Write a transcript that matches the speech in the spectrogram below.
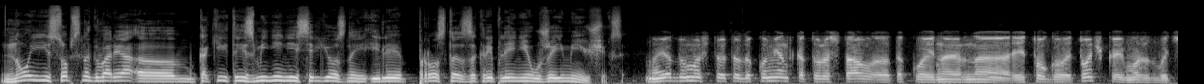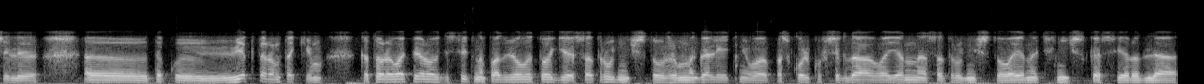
Ну и, собственно говоря, э, какие-то изменения серьезные или просто закрепление уже имеющихся? Ну, я думаю, что это документ, который стал э, такой, наверное, итоговой точкой, может быть, или э, такой вектором таким, который, во-первых, действительно подвел итоги сотрудничества уже многолетнего, поскольку всегда военное сотрудничество, военно-техническая сфера для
